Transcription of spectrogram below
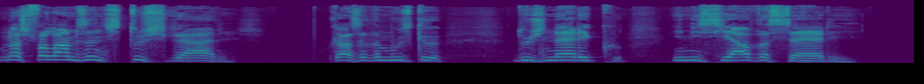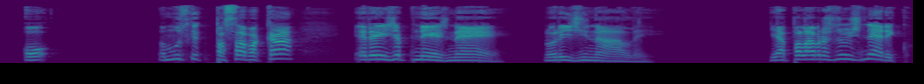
nós falámos antes de tu chegares. Por causa da música do, do genérico inicial da série. Oh, a música que passava cá era em japonês, né? No original. E há palavras no genérico,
